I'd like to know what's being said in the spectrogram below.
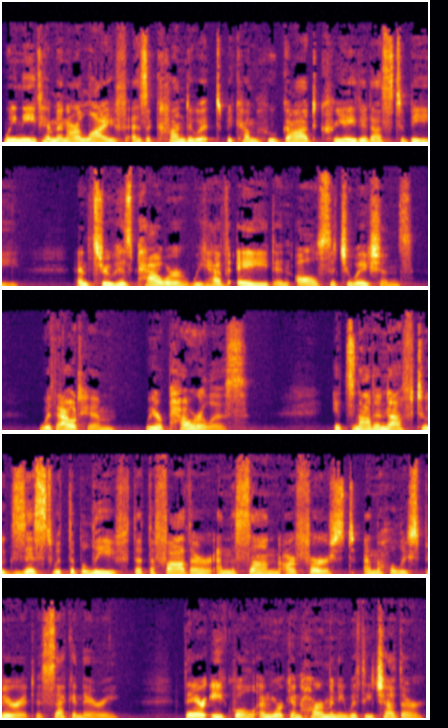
We need him in our life as a conduit to become who God created us to be, and through his power we have aid in all situations. Without him, we are powerless. It's not enough to exist with the belief that the Father and the Son are first and the Holy Spirit is secondary. They are equal and work in harmony with each other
